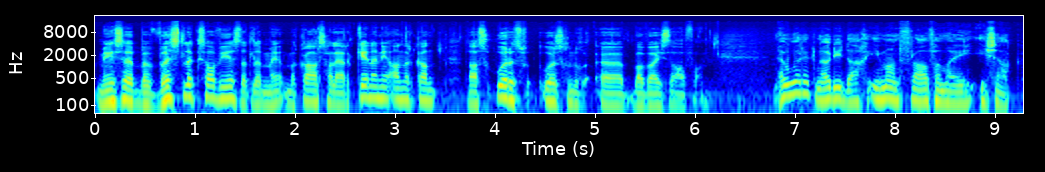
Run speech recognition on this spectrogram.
mense bewuslik sal wees dat hulle me, mekaar sal herken aan die ander kant daar's oors oors genoeg uh, bewys daarvan. Nou hoor ek nou die dag iemand vra van my Isak.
